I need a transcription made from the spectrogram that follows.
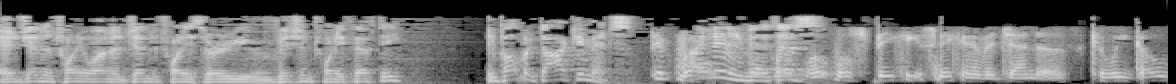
Agenda 21, Agenda 2030, Vision 2050. In public documents. Well, I didn't invent well, this. Well, well, speaking speaking of agendas, can we go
